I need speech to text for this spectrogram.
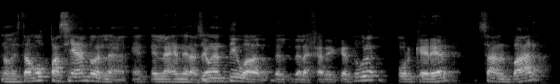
nos estamos paseando en la, en, la generación antigua de, de las caricaturas por querer salvar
